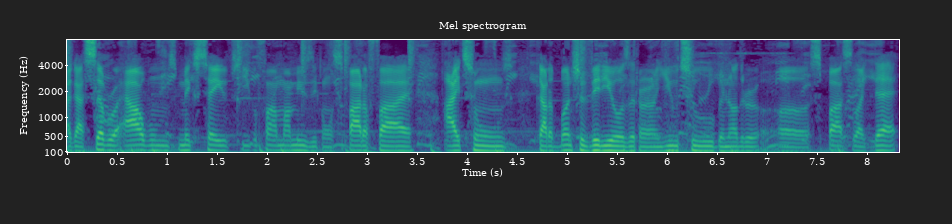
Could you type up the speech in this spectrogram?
I got several albums, mixtapes. So you can find my music on Spotify, iTunes. Got a bunch of videos that are on YouTube and other uh, spots like that.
